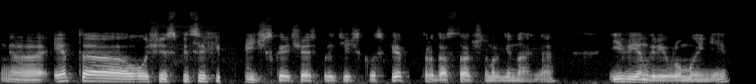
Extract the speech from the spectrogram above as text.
э, это очень специфическая часть политического спектра, достаточно маргинальная, и в Венгрии, и в Румынии.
